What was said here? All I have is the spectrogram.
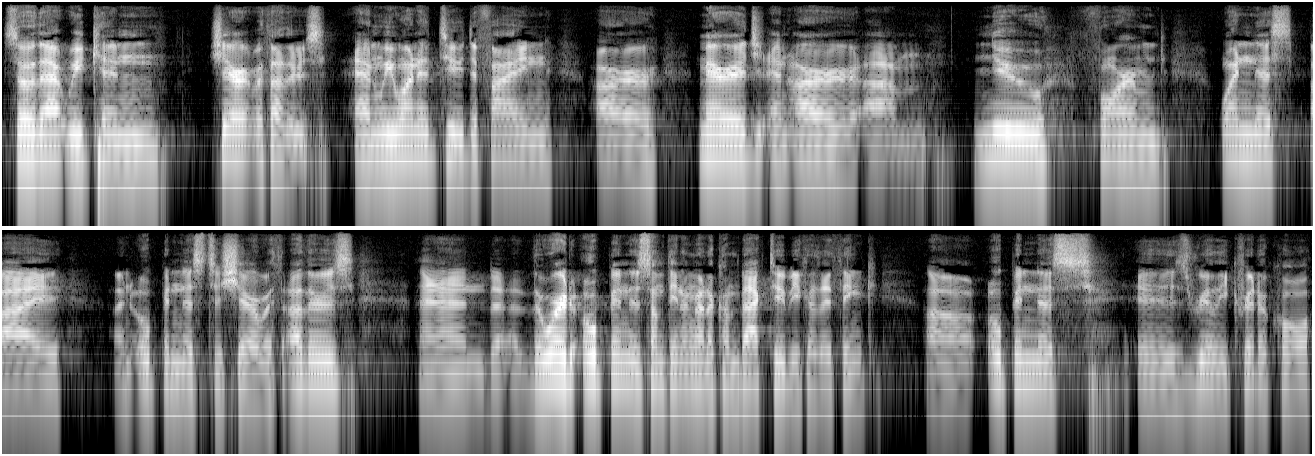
so that we can share it with others. And we wanted to define our marriage and our um, new formed oneness by an openness to share with others. And uh, the word open is something I'm going to come back to because I think uh, openness is really critical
